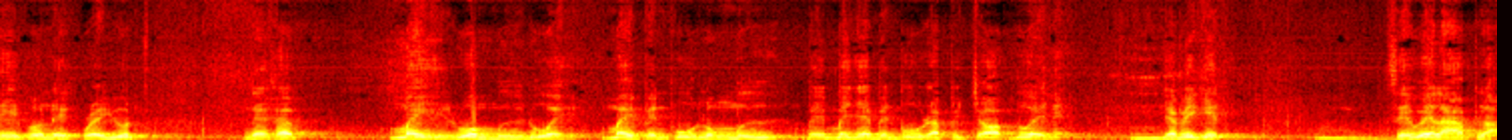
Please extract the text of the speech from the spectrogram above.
ที่พลเอกประยุทธ์นะครับ ไม่ร่วมมือด้วย ไม่เป็นผู้ลงมือ ไม่ไม่ใช่เป็นผู้รับผิดชอบด้วยเนี่ยอย่าไปคิดเสียเวลาเปล่า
